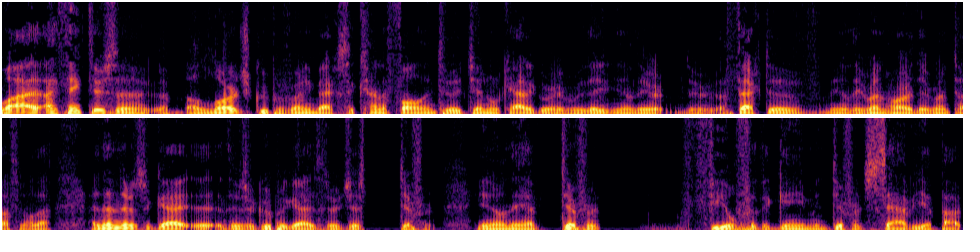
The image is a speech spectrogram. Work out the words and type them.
Well, I, I think there's a, a, a, large group of running backs that kind of fall into a general category where they, you know, they're they're effective, you know, they run hard, they run tough, and all that. And then there's a guy, uh, there's a group of guys that are just different, you know, and they have different feel for the game and different savvy about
